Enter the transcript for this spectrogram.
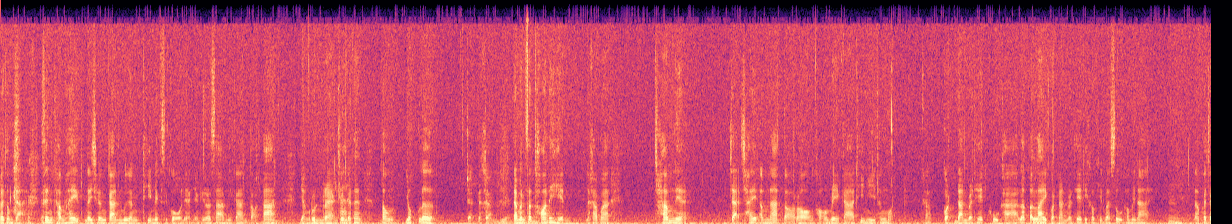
ก็ต้องจ่าย ซึ่งทำให้ในเชิงการเมืองที่เม็กซิโกเนี่ยอย่างที่เราทราบมีการต่อต้านอย่างรุนแรงจนกระทั่งต้องยกเลิกนะครับการเยือนแต่มันสะท้อนให้เห็นนะครับว่าทรัมป์เนี่ยจะใช้อำนาจต่อรองของอเมริกาที่มีทั้งหมดครับกดดันประเทศคู่ค้า แล้วก็ไล่กดดันประเทศที่เขาคิดว่าสู้เขาไม่ได้ อืมแล้วก็จะ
